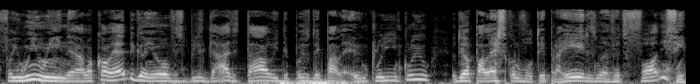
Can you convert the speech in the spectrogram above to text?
foi win-win, né? A local web ganhou visibilidade e tal, e depois eu dei palestra, eu incluí, incluí, eu dei uma palestra quando voltei para eles, num evento foda, enfim.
